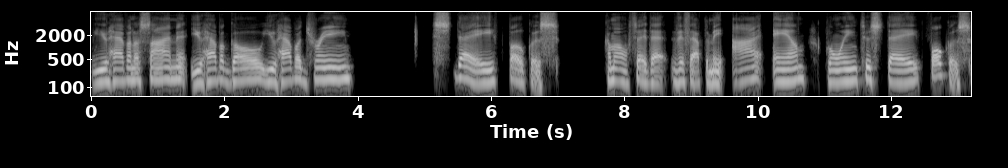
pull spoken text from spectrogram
You have an assignment, you have a goal, you have a dream. Stay focused. Come on, say that this after me. I am going to stay focused.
